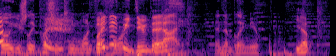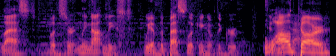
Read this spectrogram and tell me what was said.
He'll usually push a team 1v4. When did we do this? Die, and then blame you. Yep. Last, but certainly not least, we have the best looking of the group. Wild card.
